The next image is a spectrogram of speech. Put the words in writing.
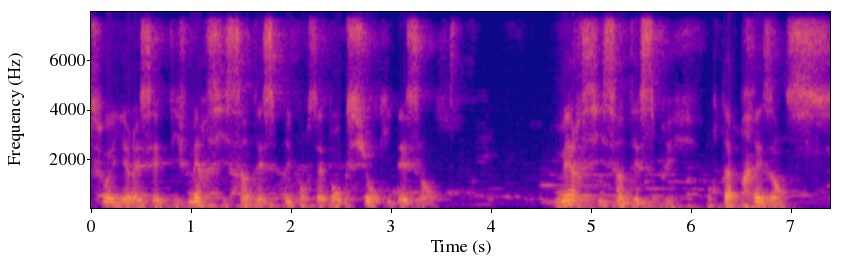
Soyez réceptifs. Merci Saint-Esprit pour cette onction qui descend. Merci Saint-Esprit pour ta présence.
